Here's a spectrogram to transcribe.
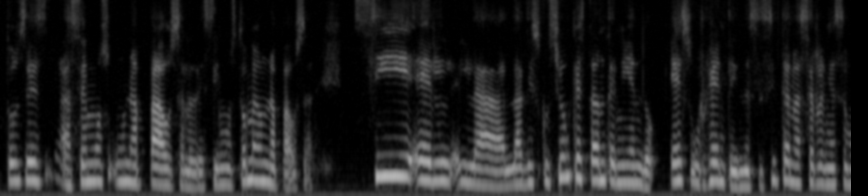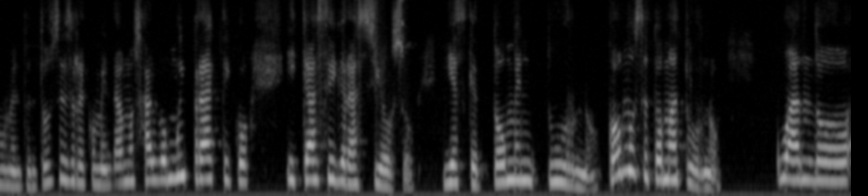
Entonces hacemos una pausa, le decimos, tomen una pausa. Si la, la, discusión que están teniendo es urgente y necesitan hacerla en ese momento, entonces recomendamos algo muy práctico y casi gracioso, y es que tomen turno. ¿Cómo se toma turno? Cuando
